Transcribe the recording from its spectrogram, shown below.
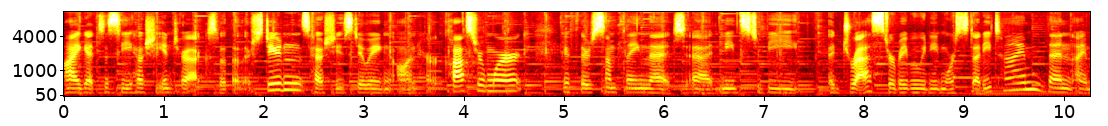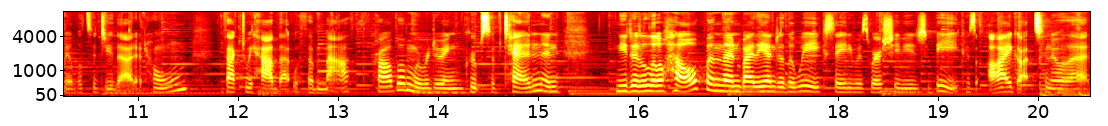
I get to see how she interacts with other students, how she's doing on her classroom work, if there's something that uh, needs to be addressed or maybe we need more study time, then I'm able to do that at home. In fact, we had that with a math problem. We were doing groups of 10 and needed a little help and then by the end of the week, Sadie was where she needed to be because I got to know that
